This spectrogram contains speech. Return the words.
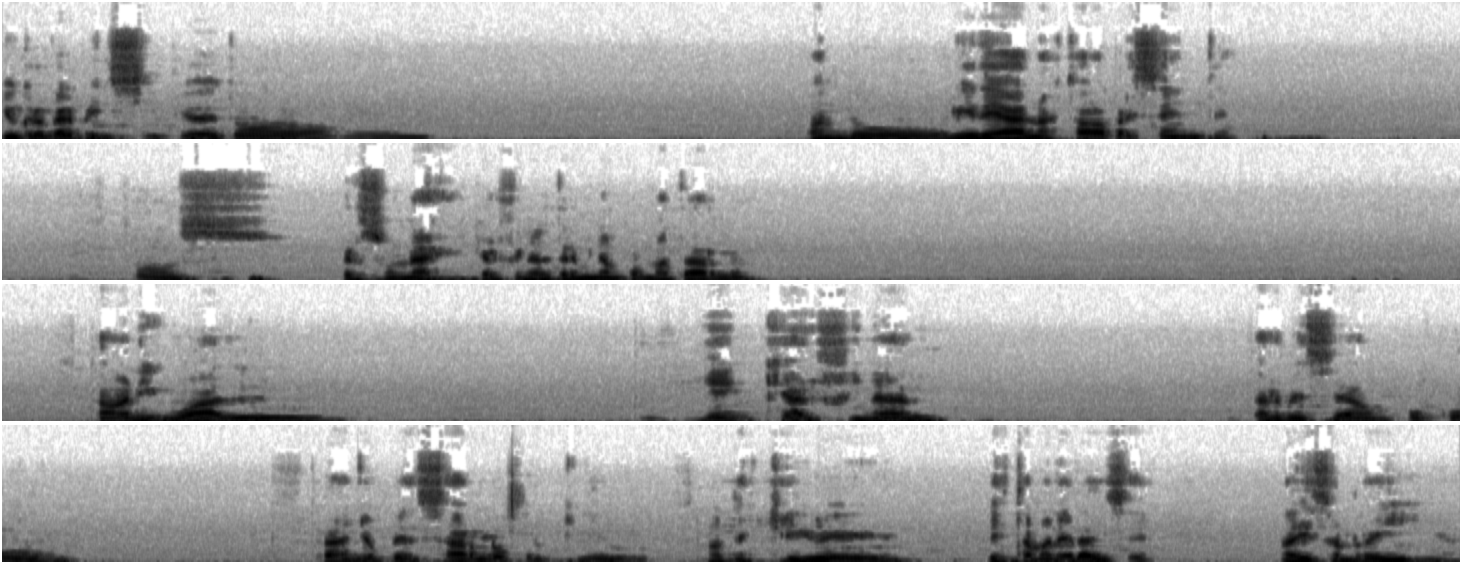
yo creo que al principio de todo, eh, cuando el ideal no estaba presente, estos personajes que al final terminan por matarlo, estaban igual bien que al final. Tal vez sea un poco extraño pensarlo porque se nos describe de esta manera, dice, nadie sonreía,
